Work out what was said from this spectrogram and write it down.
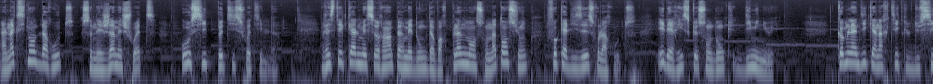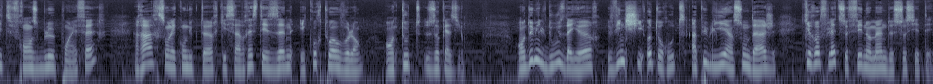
un accident de la route, ce n'est jamais chouette, aussi petit soit-il. Rester calme et serein permet donc d'avoir pleinement son attention focalisée sur la route, et les risques sont donc diminués. Comme l'indique un article du site francebleu.fr, rares sont les conducteurs qui savent rester zen et courtois au volant en toutes occasions. En 2012 d'ailleurs, Vinci Autoroute a publié un sondage qui reflète ce phénomène de société.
